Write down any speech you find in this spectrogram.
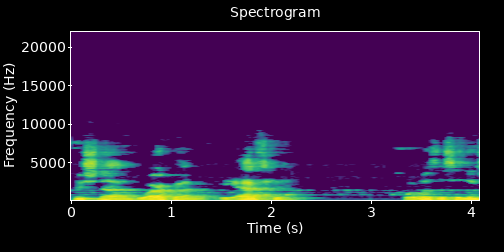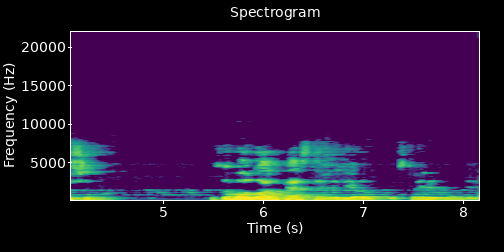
Krishna and Dwarka and he asked him what was the solution. It's a whole long pastime, maybe I'll explain it one day.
